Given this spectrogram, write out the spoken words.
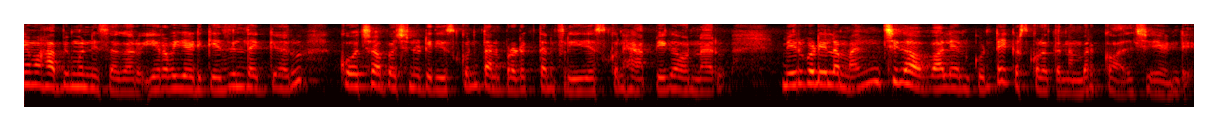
ఏమో హబిమున్నిసా గారు? ఇరవై ఏడు కేజీలు తగ్గారు. కోచ్ ఆపర్చునిటీ తీసుకొని తన ప్రొడక్ట్ తను ఫ్రీ చేసుకొని హ్యాపీగా ఉన్నారు. మీరు కూడా ఇలా మంచిగా అవ్వాలి అనుకుంటే ఇక్కడ స్కూల్ నెంబర్కి కాల్ చేయండి.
